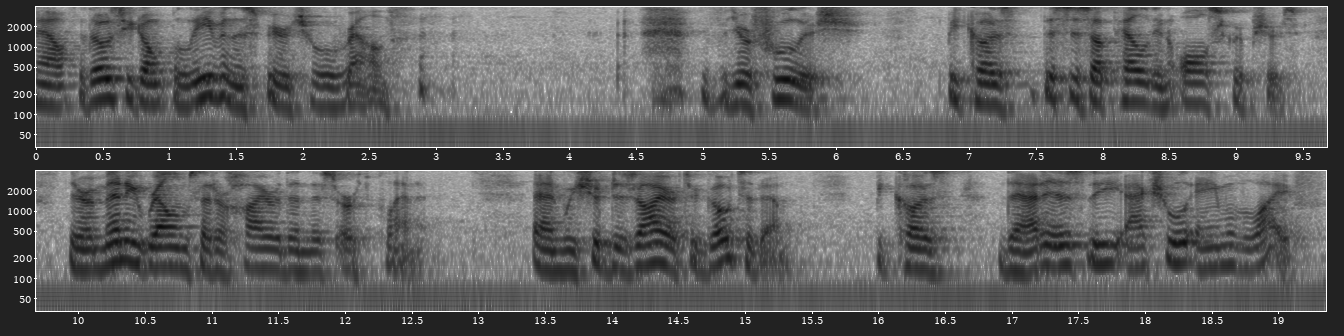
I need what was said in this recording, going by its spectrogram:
Now, for those who don't believe in the spiritual realm, you're foolish because this is upheld in all scriptures. There are many realms that are higher than this earth planet, and we should desire to go to them because that is the actual aim of life.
